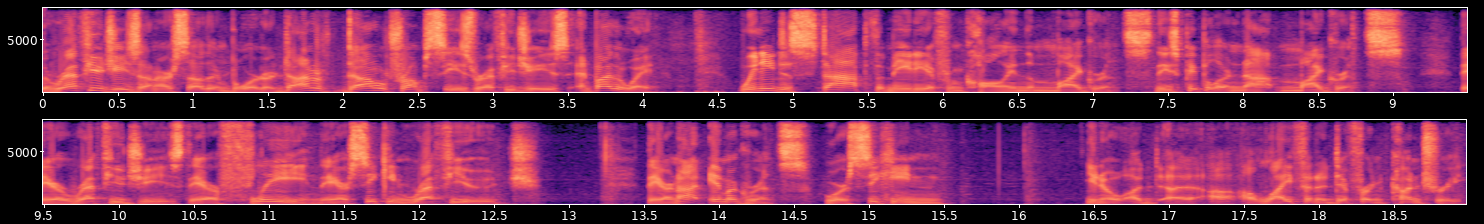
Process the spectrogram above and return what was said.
The refugees on our southern border. Donald, Donald Trump sees refugees, and by the way, we need to stop the media from calling them migrants. These people are not migrants. They are refugees. They are fleeing. They are seeking refuge. They are not immigrants who are seeking, you know, a, a, a life in a different country.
